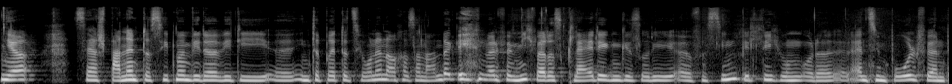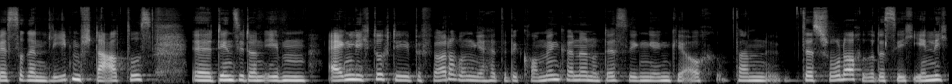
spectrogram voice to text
Ja, sehr spannend. Da sieht man wieder, wie die äh, Interpretationen auch auseinandergehen, weil für mich war das Kleid irgendwie so die äh, Versinnbildlichung oder ein Symbol für einen besseren Lebensstatus, äh, den sie dann eben eigentlich durch die Beförderung ja hätte bekommen können und deswegen irgendwie auch dann das schon auch, also das sehe ich ähnlich,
